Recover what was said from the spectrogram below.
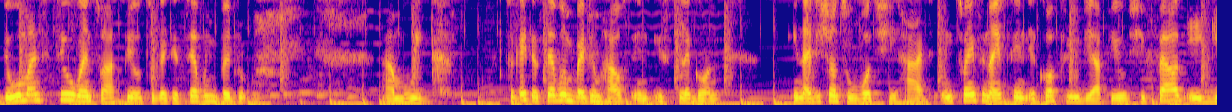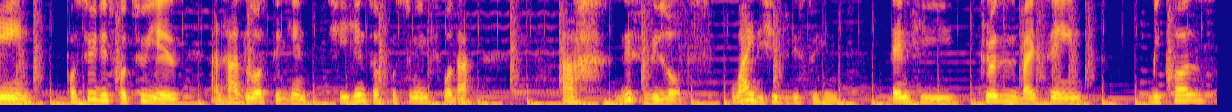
The woman still went to appeal to get a seven-bedroom. I'm weak. To get a seven-bedroom house in East Legon in addition to what she had. In 2019, a court threw the appeal. She filed again, pursued it for two years, and has lost again. She hints of pursuing further. Ah, this is a lot. Why did she do this to him? Then he closes by saying, because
